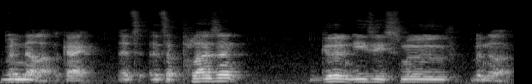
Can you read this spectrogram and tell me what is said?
vanilla, okay? It's it's a pleasant, good and easy, smooth vanilla.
